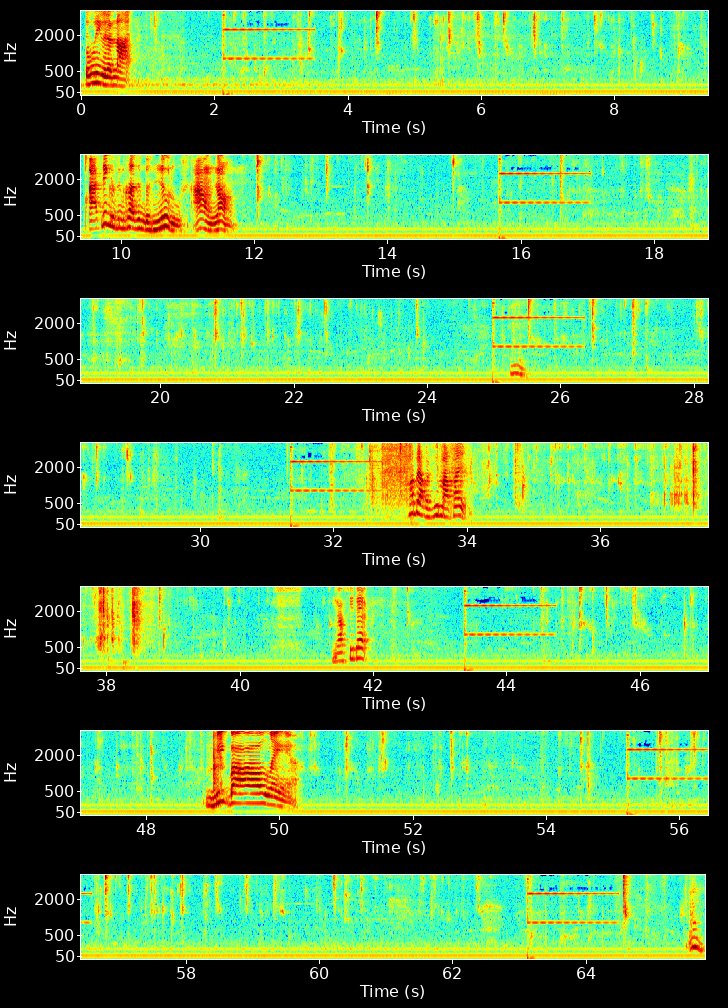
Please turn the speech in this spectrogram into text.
Believe it or not. I think it's because it was noodles. I don't know. Hope y'all can see my plate. Y'all see that? Meatball lamb. Mm.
